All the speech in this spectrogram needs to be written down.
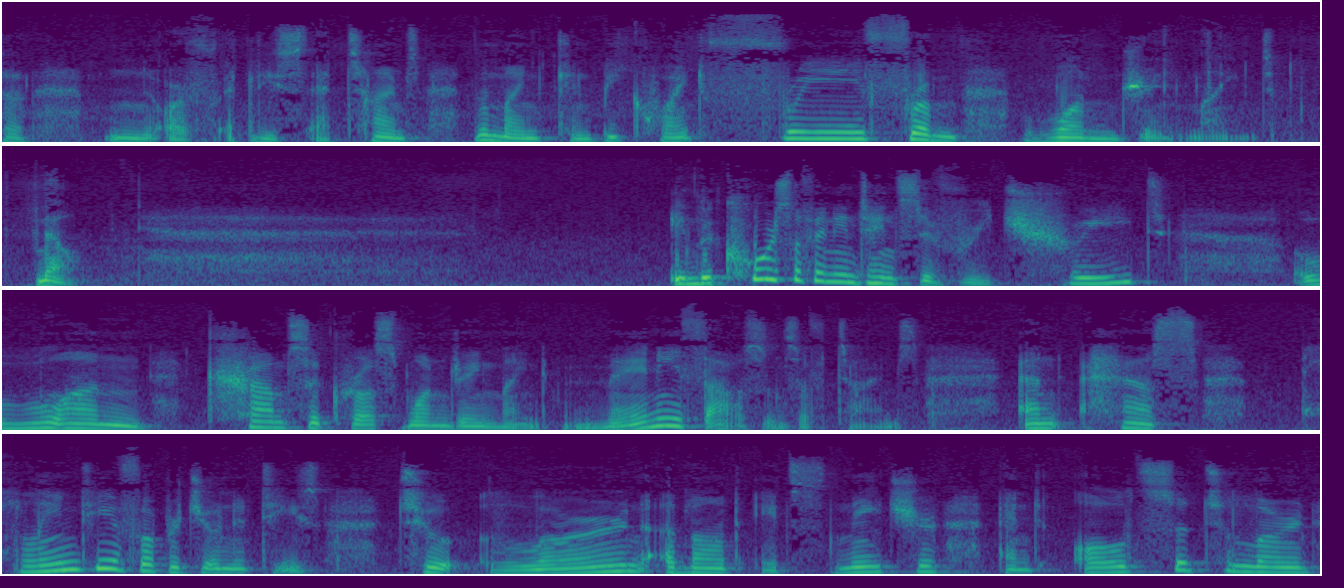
uh, mm, or at least at times, the mind can be quite free from wandering mind. Now, in the course of an intensive retreat, one comes across wandering mind many thousands of times and has plenty of opportunities to learn about its nature and also to learn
